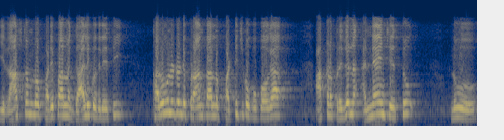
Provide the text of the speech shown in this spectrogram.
ఈ రాష్ట్రంలో పరిపాలన గాలి కొదిలేసి కరువు ఉన్నటువంటి ప్రాంతాలను పట్టించుకోకపోగా అక్కడ ప్రజలను అన్యాయం చేస్తూ నువ్వు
